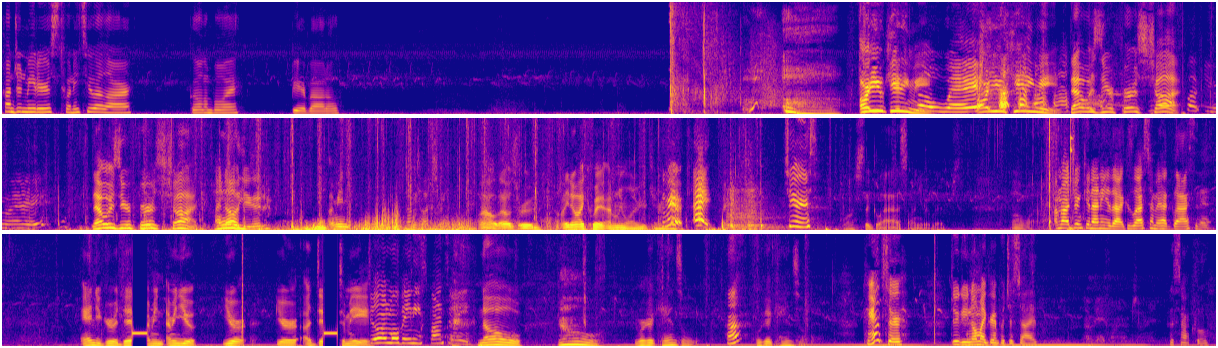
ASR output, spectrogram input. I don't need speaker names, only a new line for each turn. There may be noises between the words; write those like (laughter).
Speaker 1: 100 meters, 22 LR, Golden Boy, beer bottle. (gasps)
Speaker 2: Are you kidding me?
Speaker 1: No way.
Speaker 2: Are you kidding me? That was your first (laughs) shot.
Speaker 1: fucking way.
Speaker 2: That was your first shot.
Speaker 1: I know, dude.
Speaker 2: I mean,
Speaker 1: Don't touch me.
Speaker 2: wow, that was rude. I know I quit. I don't even want to be kidding.
Speaker 1: Come here. Hey. Cheers.
Speaker 2: Watch the glass on your lips. Oh wow.
Speaker 1: I'm not drinking any of that because last time I had glass in it.
Speaker 2: And you grew a dick. I mean, I mean you, you're, you're a dick to me.
Speaker 1: Dylan Mulvaney, sponsor me.
Speaker 2: No, no. We'll get canceled.
Speaker 1: Huh?
Speaker 2: We'll get canceled.
Speaker 1: Cancer? Dude, you know my grandpa just died.
Speaker 2: Okay, fine. I'm sorry.
Speaker 1: That's not cool.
